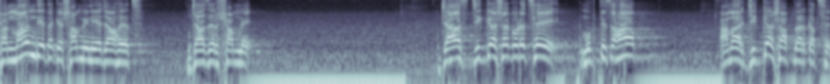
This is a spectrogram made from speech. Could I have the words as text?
সম্মান দিয়ে তাকে সামনে নিয়ে যাওয়া হয়েছে, জাজের সামনে। জাজ জিজ্ঞাসা করেছে, মুফতি সাহাব, আমার জিজ্ঞাসা আপনার কাছে।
